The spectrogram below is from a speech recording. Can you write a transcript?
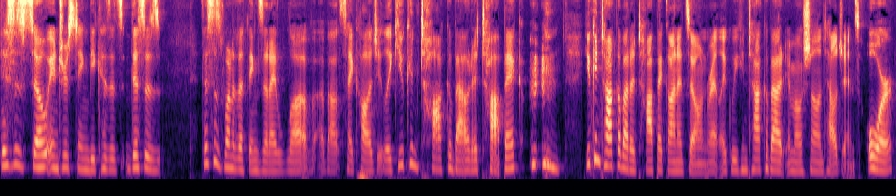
This is so interesting because it's this is this is one of the things that I love about psychology. Like you can talk about a topic, you can talk about a topic on its own, right? Like we can talk about emotional intelligence or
